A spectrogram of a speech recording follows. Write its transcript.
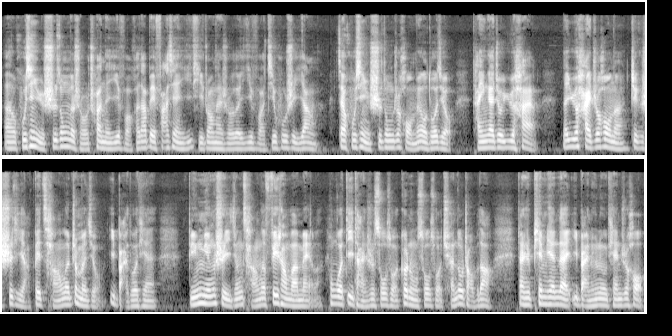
呃，胡鑫宇失踪的时候穿的衣服和他被发现遗体状态时候的衣服啊，几乎是一样的。在胡鑫宇失踪之后没有多久，他应该就遇害了。那遇害之后呢，这个尸体啊被藏了这么久，一百多天，明明是已经藏得非常完美了，通过地毯式搜索、各种搜索全都找不到，但是偏偏在一百零六天之后，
